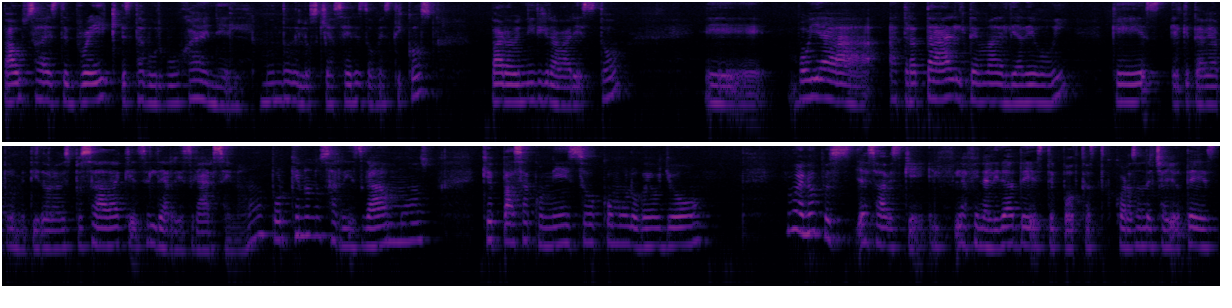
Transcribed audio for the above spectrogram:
pausa, este break, esta burbuja en el mundo de los quehaceres domésticos para venir y grabar esto. Eh, voy a, tratar el tema del día de hoy, que es el que te había prometido la vez pasada, que es el de arriesgarse, ¿no? ¿Por qué no nos arriesgamos? ¿Qué pasa con eso? ¿Cómo lo veo yo? Y bueno, pues ya sabes que la finalidad de este podcast Corazón de Chayote es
